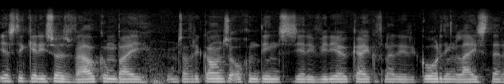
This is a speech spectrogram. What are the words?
eerste keer hier so is, welkom by ons Afrikaanse oggenddiens. As jy die video kyk of na die recording luister.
